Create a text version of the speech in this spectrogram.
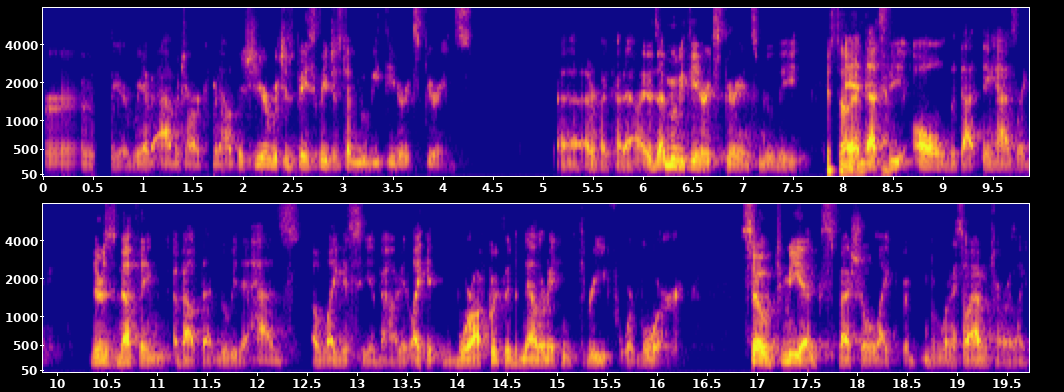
earlier, we have Avatar coming out this year, which is basically just a movie theater experience. Uh, I don't know if I cut out. It was a movie theater experience movie, and that- that's yeah. the all that that thing has. Like, there's nothing about that movie that has a legacy about it. Like, it wore off quickly, but now they're making three, four more. So to me, a special like when I saw Avatar, like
